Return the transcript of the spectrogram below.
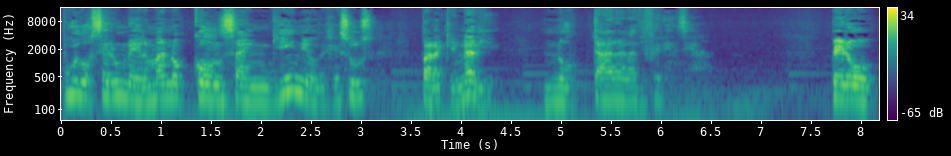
pudo ser un hermano consanguíneo de Jesús para que nadie notara la diferencia. Pero,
